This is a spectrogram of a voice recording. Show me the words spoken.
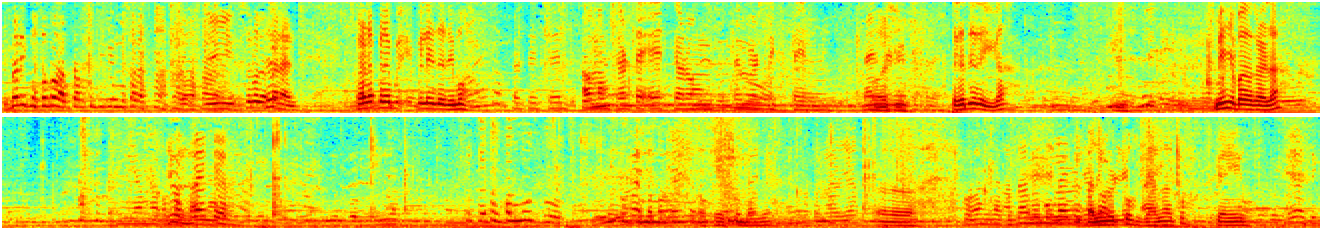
Ibalik mo sa bag, tapos ibigay mo sa kanya. Isunod ang kanan. Carla pila pila edad mo? 37, amang 38 karong September 16, Oh, sige. 1983. Taga diri ka? Minyo ba ka, Carla? Na Yun, lighter. Okay, sa panglayan. Okay, kumbaga. Uh, Sa palingod ko, ganga ko. Kay Ayan, sige.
